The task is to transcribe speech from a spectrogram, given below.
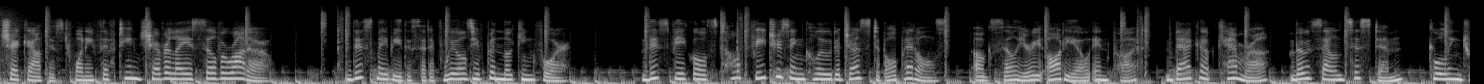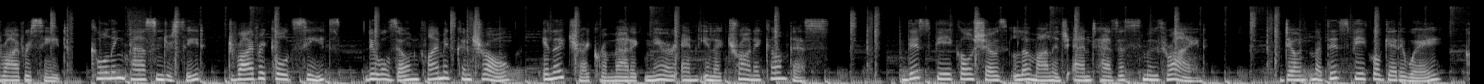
Check out this 2015 Chevrolet Silverado. This may be the set of wheels you've been looking for. This vehicle's top features include adjustable pedals, auxiliary audio input, backup camera, Bose sound system, cooling driver seat, cooling passenger seat, driver cooled seats, dual zone climate control, electrochromatic mirror and electronic compass. This vehicle shows low mileage and has a smooth ride. Don't let this vehicle get away,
